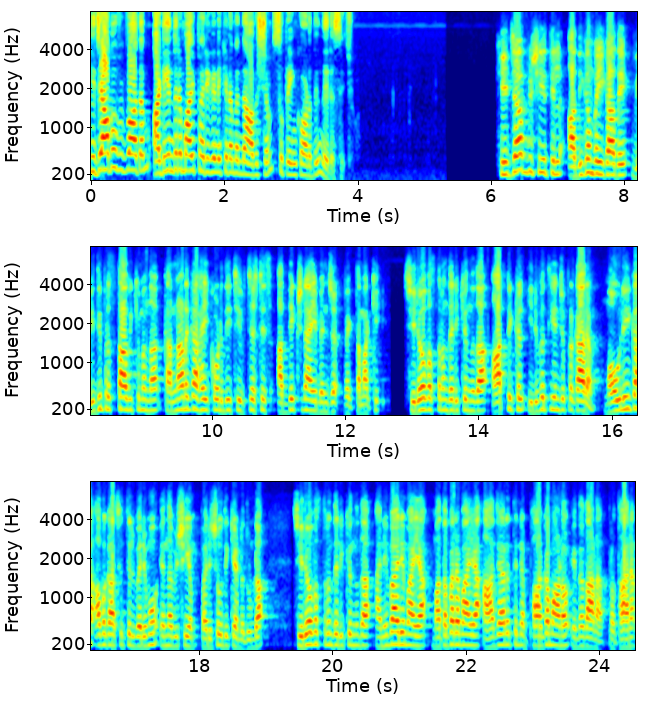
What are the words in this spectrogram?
ഹിജാബ് വിവാദം അടിയന്തരമായി പരിഗണിക്കണമെന്ന ആവശ്യം സുപ്രീംകോടതി നിരസിച്ചു. ഹിജാബ് വിഷയത്തിൽ അധികം വൈകാതെ വിധി പ്രസ്താവിക്കുമെന്ന് കർണാടക ഹൈക്കോടതി ചീഫ് ജസ്റ്റിസ് അധ്യക്ഷനായ ബെഞ്ച് വ്യക്തമാക്കി. ശിരോവസ്ത്രം ധരിക്കുന്നത് ആർട്ടിക്കിൾ ഇരുപത്തിയഞ്ച് പ്രകാരം മൗലിക അവകാശത്തിൽ വരുമോ എന്ന വിഷയം പരിശോധിക്കേണ്ടതുണ്ട്. ശിരോവസ്ത്രം ധരിക്കുന്നത് അനിവാര്യമായ മതപരമായ ആചാരത്തിന്റെ ഭാഗമാണോ എന്നതാണ് പ്രധാനം.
